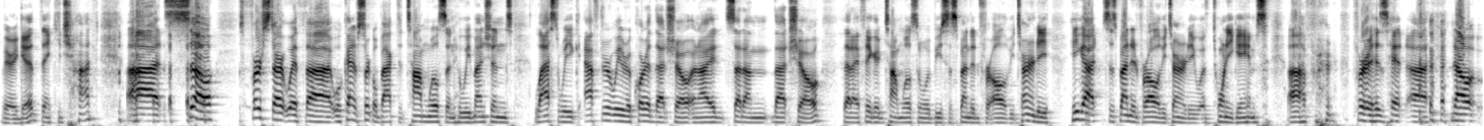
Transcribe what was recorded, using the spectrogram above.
Very good. Thank you, John. Uh, so, first, start with uh, we'll kind of circle back to Tom Wilson, who we mentioned last week after we recorded that show. And I said on that show that I figured Tom Wilson would be suspended for all of eternity. He got suspended for all of eternity with 20 games uh, for, for his hit. Uh, now,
